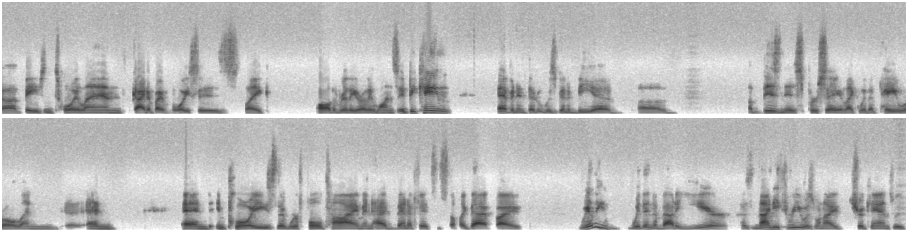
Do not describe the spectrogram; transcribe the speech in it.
uh, Babes in Toyland, Guided by Voices, like all the really early ones. It became evident that it was going to be a, a a business per se, like with a payroll and and and employees that were full time and had benefits and stuff like that by really within about a year because 93 was when i shook hands with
